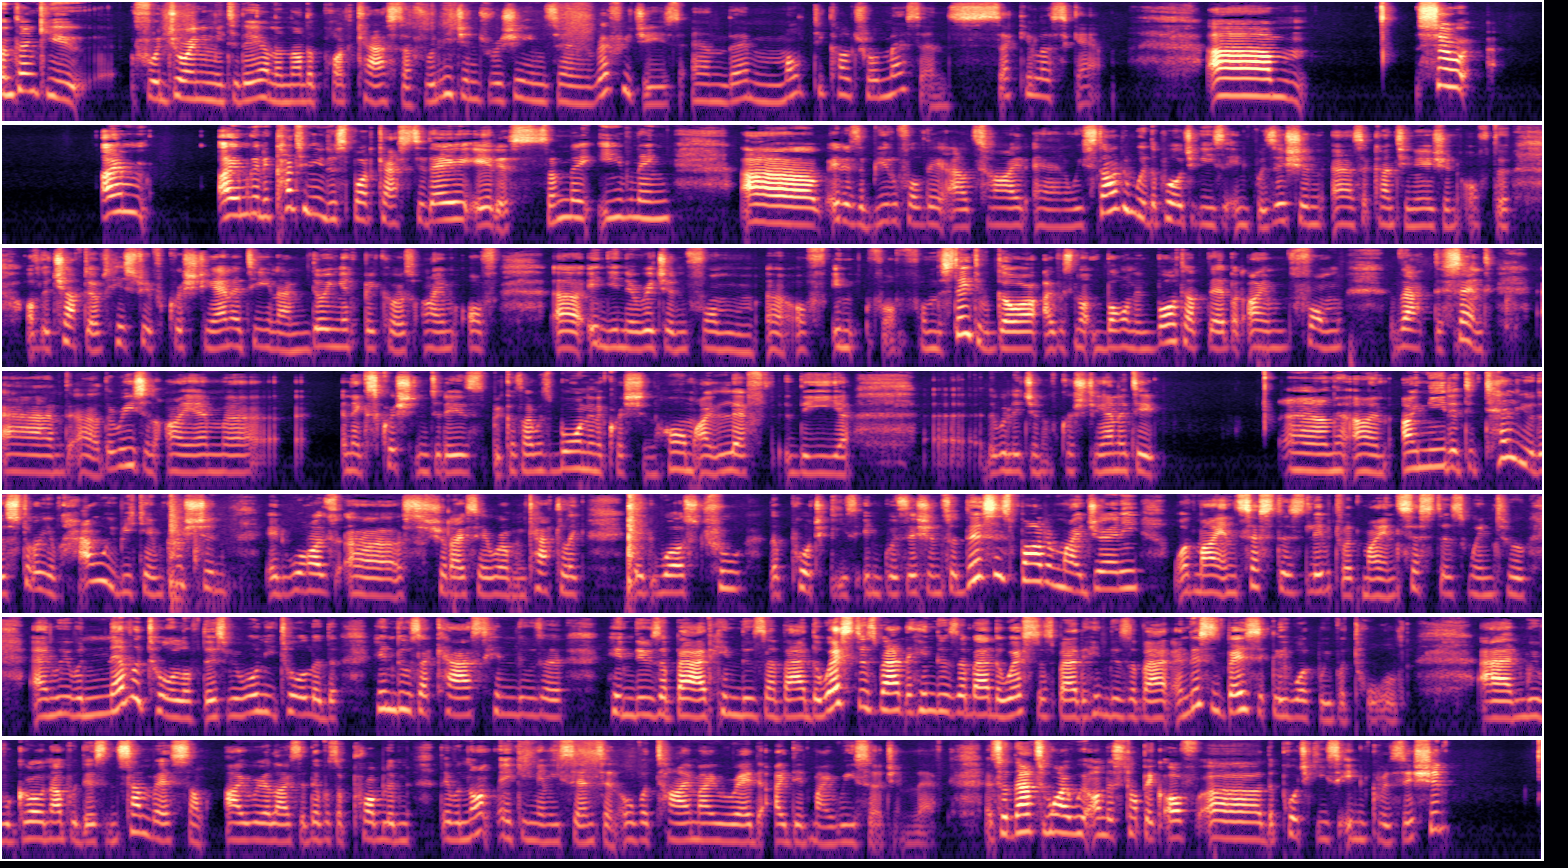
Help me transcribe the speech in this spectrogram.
and thank you for joining me today on another podcast of religions, regimes, and refugees and their multicultural mess and secular scam. Um, so I'm I'm going to continue this podcast today. It is Sunday evening. Uh, it is a beautiful day outside, and we started with the Portuguese Inquisition as a continuation of the of the chapter of history of Christianity, and I'm doing it because I'm of uh, Indian origin from uh, of in from, from the state of Goa. I was not born and brought up there, but I'm from that descent, and uh, the reason I am uh, an ex-Christian today is because I was born in a Christian home. I left the uh, uh, the religion of Christianity and um, I needed to tell you the story of how we became Christian. It was, uh, should I say, Roman Catholic. It was through the Portuguese Inquisition. So this is part of my journey, what my ancestors lived, what my ancestors went through, and we were never told of this. We were only told that the Hindus are caste, Hindus are Hindus are bad, Hindus are bad. The West is bad, the Hindus are bad. The West is bad, the Hindus are bad. And this is basically what we were told, and we were growing up with this. And somewhere, some I realized that there was a problem. They were not making any sense, and over over time I read, I did my research and left. And so that's why we're on this topic of uh, the Portuguese Inquisition.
